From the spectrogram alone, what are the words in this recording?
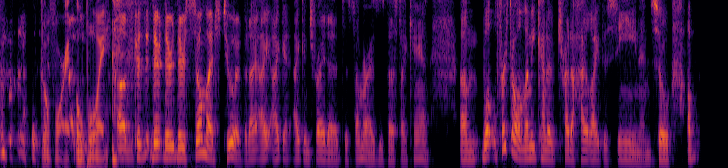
Go for it. Oh boy. uh, because there, there, there's so much to it, but I, I, I, can I can try to, to summarize as best I can. Um, well, first of all, let me kind of try to highlight the scene, and so I'll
